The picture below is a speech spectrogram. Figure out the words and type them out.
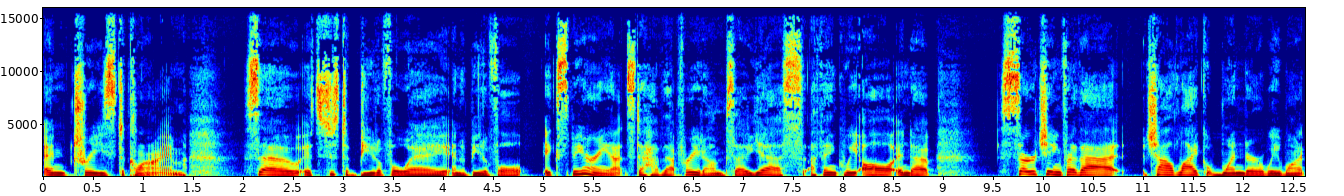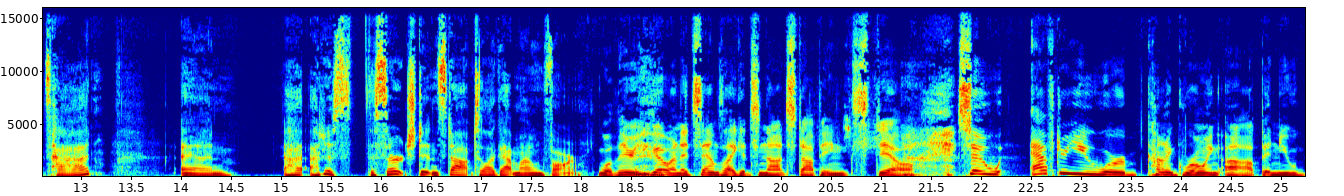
and trees to climb. So it's just a beautiful way and a beautiful experience to have that freedom. So, yes, I think we all end up searching for that childlike wonder we once had. And I, I, just the search didn't stop till I got my own farm. Well, there you go, and it sounds like it's not stopping still. So. After you were kind of growing up and you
